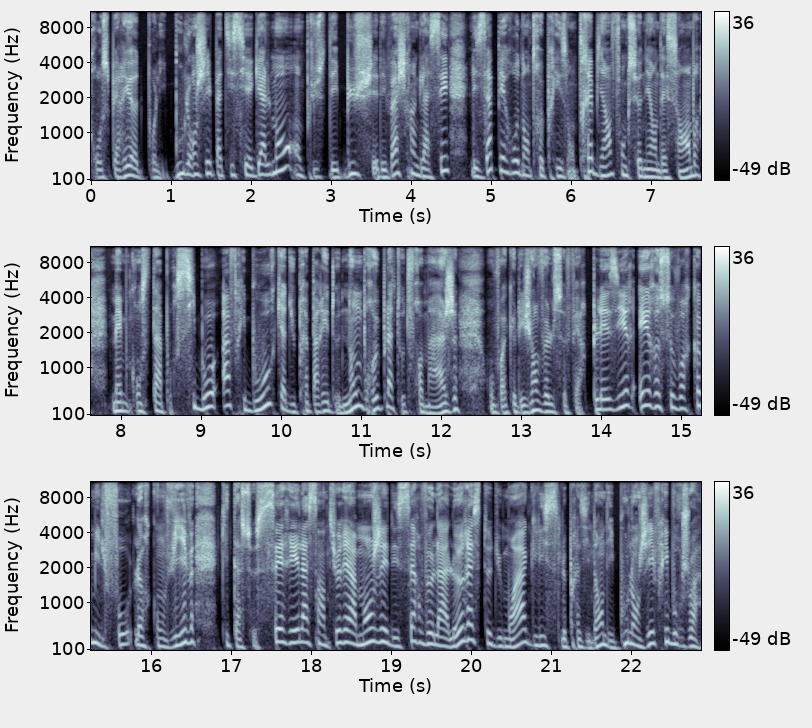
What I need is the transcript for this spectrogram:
Grosse période pour les boulangers pâtissiers également. En plus des bûches et des vacherins glacés, les apéros d'entreprise ont très bien fonctionné en décembre. Même constat pour À Fribourg, qui a dû préparer de nombreux plateaux de fromage. On voit que les gens veulent se faire plaisir et recevoir comme il faut leurs convives, quitte à se serrer la ceinture et à manger des cervelas le reste du mois, glisse le président des boulangers fribourgeois.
